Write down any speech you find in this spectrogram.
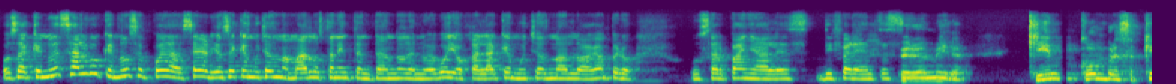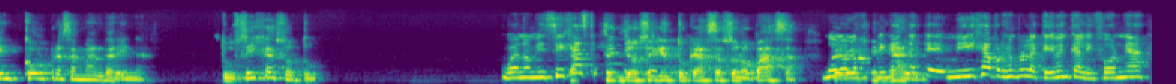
O sea, que no es algo que no se pueda hacer. Yo sé que muchas mamás lo están intentando de nuevo y ojalá que muchas más lo hagan, pero usar pañales diferentes. Pero mira, ¿quién compra, ¿quién compra esas mandarinas? ¿Tus hijas o tú? Bueno, mis hijas... Yo sé que en tu casa eso no pasa. No, pero no, no, fíjate que mi hija, por ejemplo, la que vive en California,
